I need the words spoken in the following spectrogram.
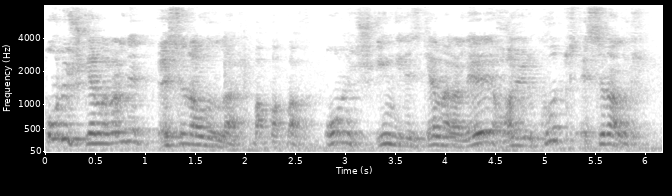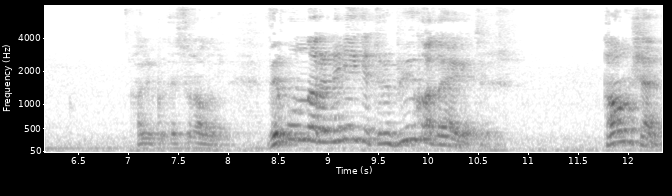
13 generali esir alırlar. Bak bak bak. 13 İngiliz generali Halil Kut esir alır. Halil Kut esir alır. Ve bunları nereye getirir? Büyük adaya getirir. Townshend.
